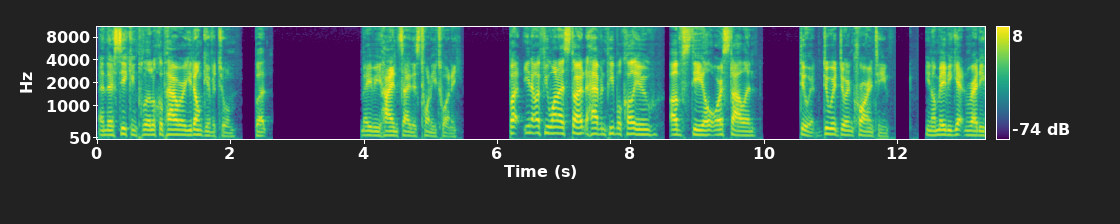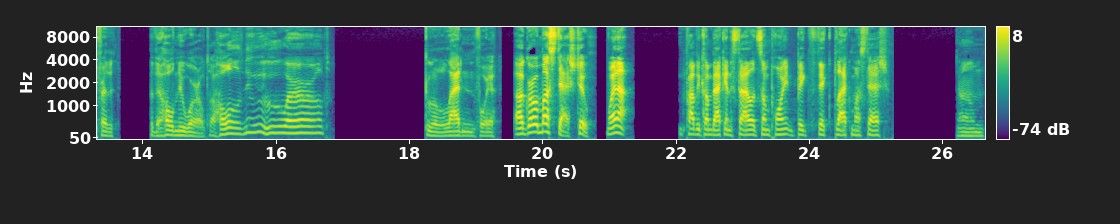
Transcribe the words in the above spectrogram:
and they're seeking political power, you don't give it to them. But maybe hindsight is twenty twenty. But you know, if you want to start having people call you of Steel or Stalin, do it. Do it during quarantine. You know, maybe getting ready for the for the whole new world. A whole new world. A little Aladdin for you. Uh, grow a mustache too. Why not? Probably come back into style at some point. Big, thick black mustache. Um,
